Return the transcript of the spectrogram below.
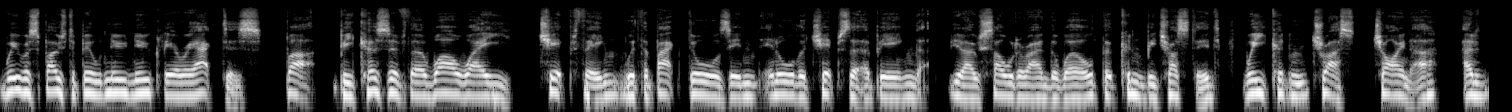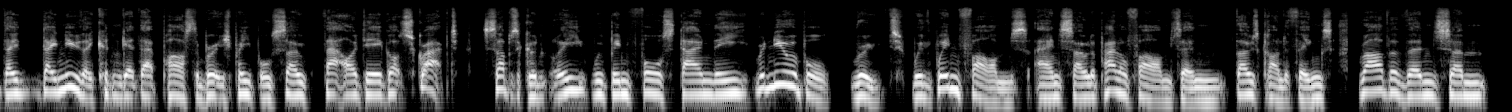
we were supposed to build new nuclear reactors, but because of the Huawei chip thing with the back doors in in all the chips that are being you know sold around the world that couldn't be trusted we couldn't trust china and they they knew they couldn't get that past the british people so that idea got scrapped subsequently we've been forced down the renewable route with wind farms and solar panel farms and those kind of things rather than some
